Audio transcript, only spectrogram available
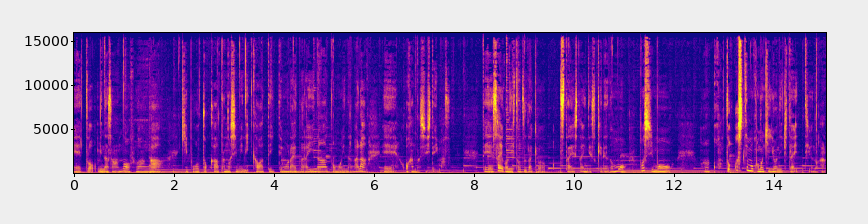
えーと、皆さんの不安が希望とか楽しみに変わっていってもらえたらいいなと思いながら、えー、お話ししています。で最後に一つだけお伝えしたいんですけれどももしも、まあ、どうしてもこの企業に行きたいっていうのがあっ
